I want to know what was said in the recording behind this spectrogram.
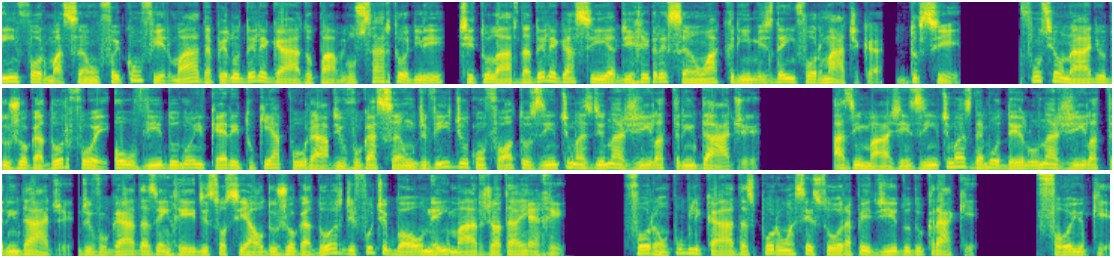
Informação foi confirmada pelo delegado Pablo Sartori, titular da Delegacia de Repressão a Crimes da Informática, DURCI. Funcionário do jogador foi ouvido no inquérito que apura a divulgação de vídeo com fotos íntimas de Nagila Trindade. As imagens íntimas da modelo Nagila Trindade, divulgadas em rede social do jogador de futebol Neymar Jr., foram publicadas por um assessor a pedido do craque. Foi o que,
